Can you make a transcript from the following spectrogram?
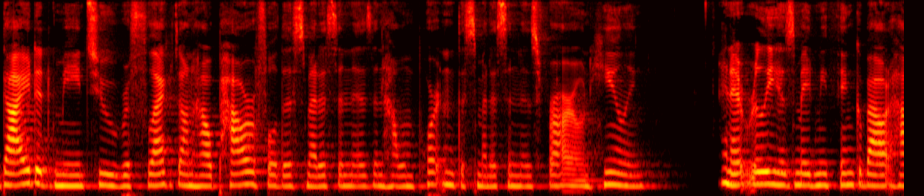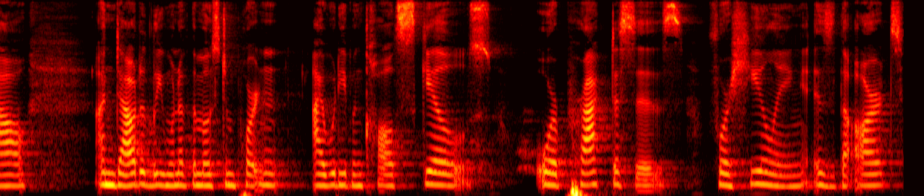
guided me to reflect on how powerful this medicine is and how important this medicine is for our own healing. And it really has made me think about how, undoubtedly, one of the most important, I would even call skills or practices for healing is the art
